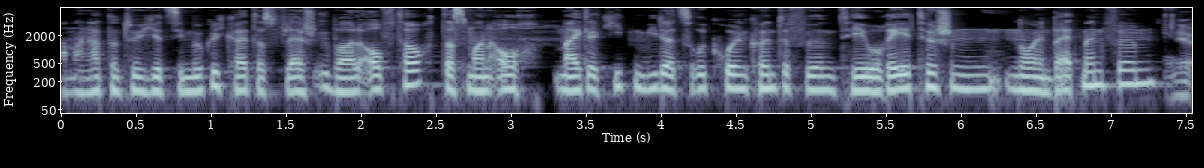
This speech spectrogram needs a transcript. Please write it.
Aber man hat natürlich jetzt die Möglichkeit, dass Flash überall auftaucht, dass man auch Michael Keaton wieder zurückholen könnte für einen theoretischen neuen Batman-Film. Ja.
